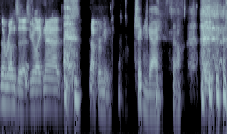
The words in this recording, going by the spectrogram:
the Runzas. You're like, nah, not for me. Chicken guy. So.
